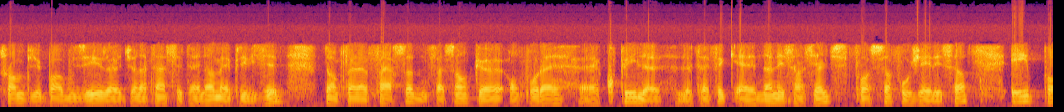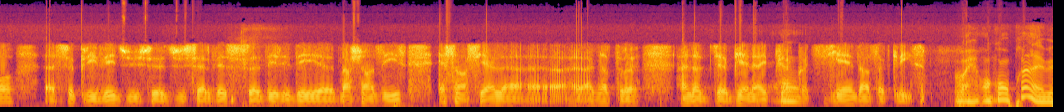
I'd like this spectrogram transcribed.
Trump, je ne vais pas vous dire, euh, Jonathan, c'est un homme imprévisible. Donc, il fallait faire ça d'une façon qu'on pourrait euh, couper le, le trafic euh, non essentiel. Puis, Pour ça, faut gérer ça et pas euh, se priver du, du service des, des, marchandises essentielles à, à- à notre, à notre bien-être quotidien dans cette crise. Ouais, on comprend, euh, M.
